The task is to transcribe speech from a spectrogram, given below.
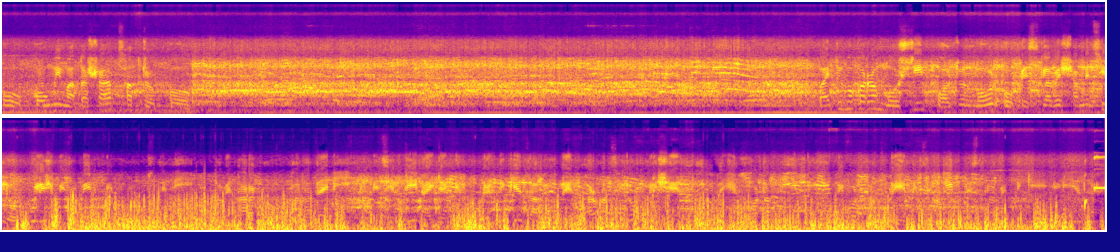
ও কৌমি মাদ্রাসা বাইতুল মোকাররম মসজিদ পল্টন মোড় ও প্রেস ক্লাবের সামনে ছিল পুলিশ বিজিবির বিপুল উপস্থিতি তবে তারা কোনো বাধা দেয়নি মিছিলটি নাইটেঙ্গেল মোড়ের দিকে যাবে বলে ধারণা ছিল পুলিশের তবে হঠাৎই পথ পরিবর্তন করে মিছিলটি প্রেস ক্লাবের দিকে এগিয়ে যায়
